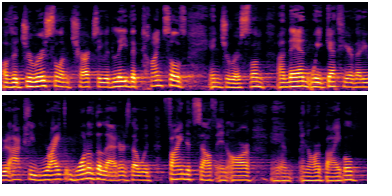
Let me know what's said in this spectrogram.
of the Jerusalem church. He would lead the councils in Jerusalem. And then we get here that he would actually write one of the letters that would find itself in our, um, in our Bible.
